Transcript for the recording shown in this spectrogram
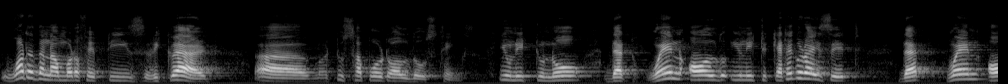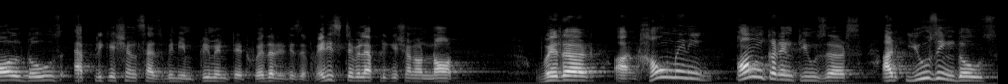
what are the number of FTs required uh, to support all those things? You need to know that when all, the, you need to categorize it, that when all those applications has been implemented, whether it is a very stable application or not, whether uh, how many concurrent users are using those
